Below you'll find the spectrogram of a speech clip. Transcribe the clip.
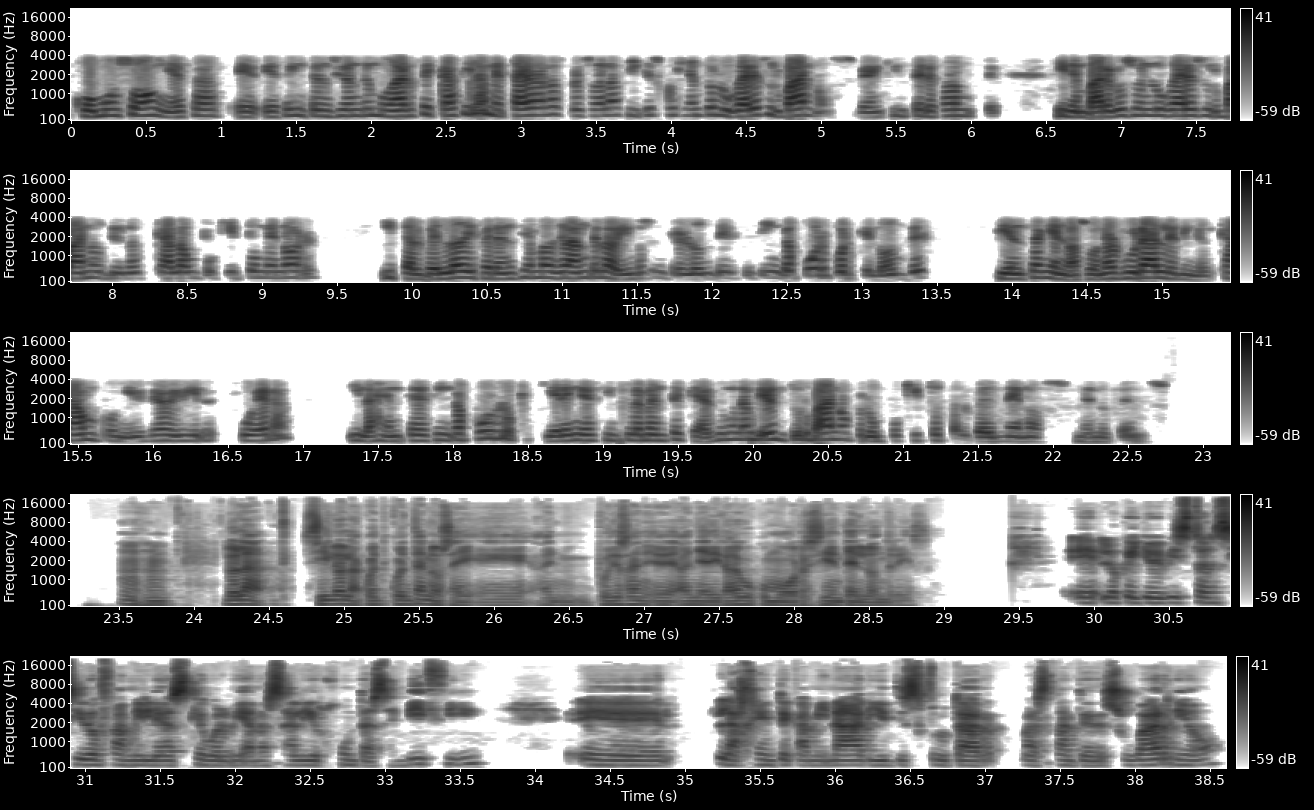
cómo son esas, e, esa intención de mudarse, casi la mitad de las personas sigue escogiendo lugares urbanos, vean qué interesante. Sin embargo, son lugares urbanos de una escala un poquito menor y tal vez la diferencia más grande la vimos entre Londres y Singapur, porque Londres piensan en la zona rural, en el campo, en irse a vivir fuera, y la gente de Singapur lo que quieren es simplemente quedarse en un ambiente urbano, pero un poquito tal vez menos, menos denso. Lola, sí, Lola, cuéntanos, eh, eh, ¿puedes añadir algo como residente en Londres? Eh, lo que yo he visto han sido familias que volvían a salir juntas en bici, eh, la gente caminar y disfrutar bastante de su barrio,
